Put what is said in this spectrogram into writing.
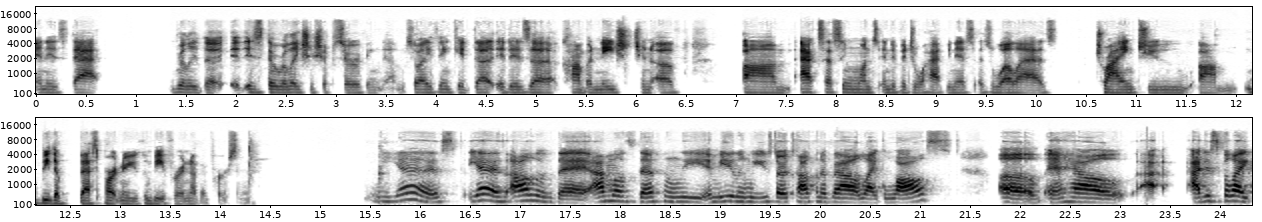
and is that really the is the relationship serving them? So i think it does it is a combination of um accessing one's individual happiness as well as trying to um be the best partner you can be for another person. Yes yes all of that. I most definitely immediately when you start talking about like loss um and how I just feel like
